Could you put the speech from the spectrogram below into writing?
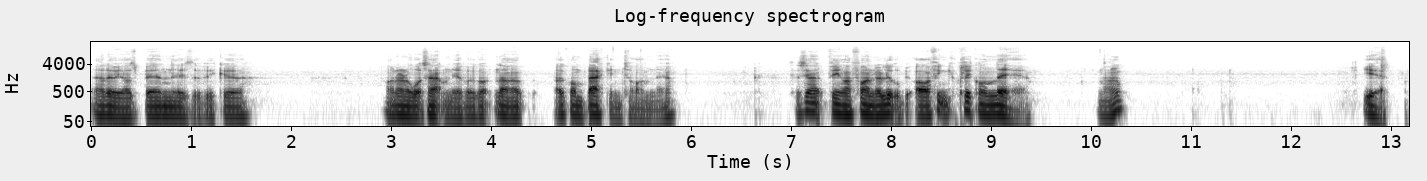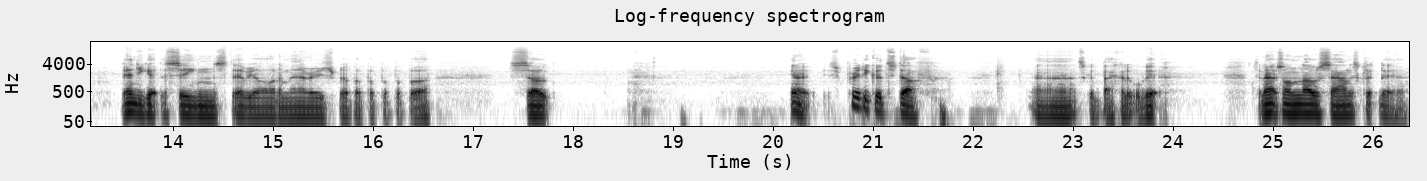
oh, there we are, Ben. There's the vicar. I don't know what's happened there. I've got no, I've gone back in time now. So the only thing I find a little bit. Oh, I think you click on there. No. Yeah. Then you get the scenes. There we are, the marriage. Blah blah blah blah blah. blah. So you know, it's pretty good stuff. Uh, let's go back a little bit. So now it's on no sound. Let's click there.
